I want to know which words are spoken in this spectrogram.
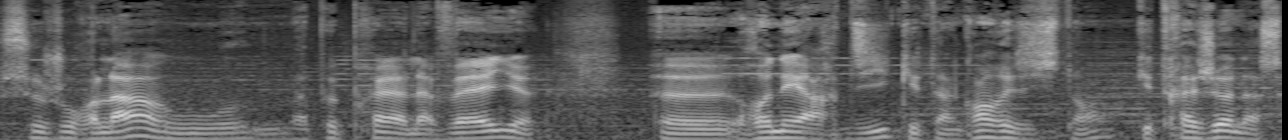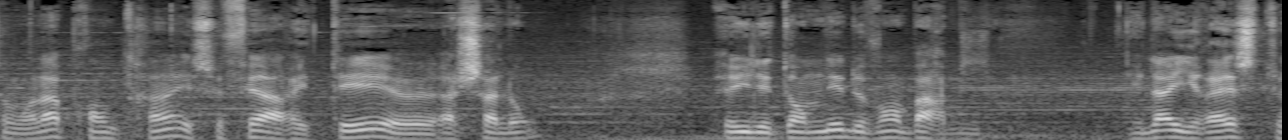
ce jour-là, ou à peu près à la veille, euh, René Hardy, qui est un grand résistant, qui est très jeune à ce moment-là, prend le train et se fait arrêter à Chalon. Et il est emmené devant Barbie. Et là, il reste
